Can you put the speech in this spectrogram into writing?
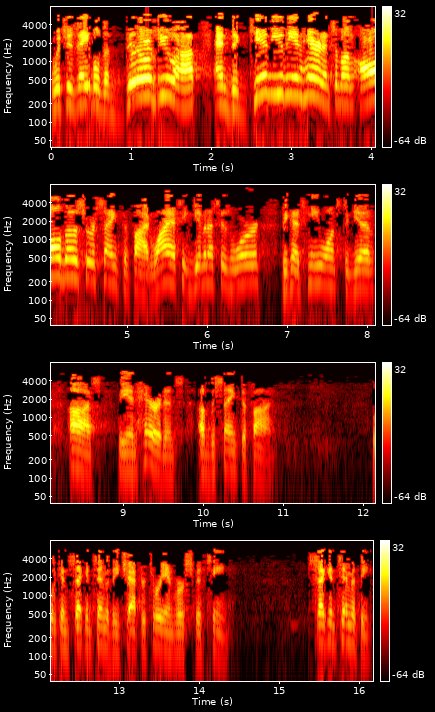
Which is able to build you up and to give you the inheritance among all those who are sanctified. Why has He given us His word? Because He wants to give us the inheritance of the sanctified. Look in 2 Timothy chapter 3 and verse 15. 2 Timothy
